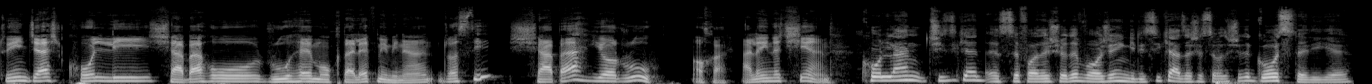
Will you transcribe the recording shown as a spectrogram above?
تو این جشن کلی شبه و روح مختلف می‌بینن. راستی شبه یا روح؟ آخر. الان اینا چی هن؟ کلا چیزی که استفاده شده واژه انگلیسی که ازش استفاده شده گسته دیگه.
